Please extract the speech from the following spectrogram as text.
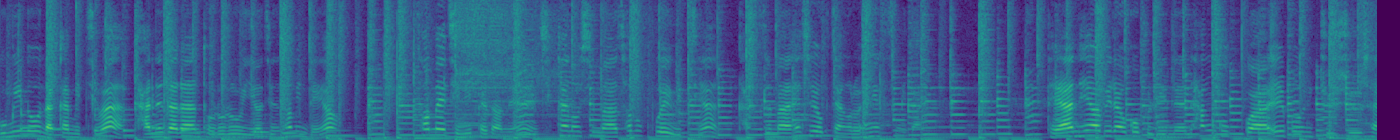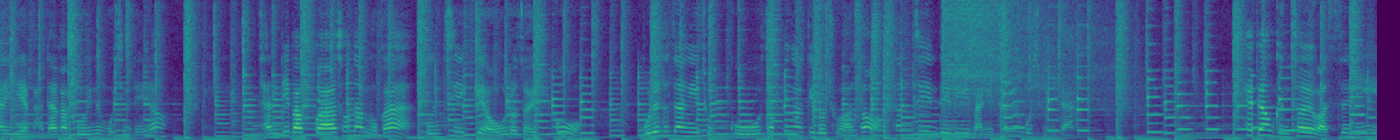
우미노 나카미치와 가느다란 도로로 이어진 섬인데요. 섬에 진입해서는 시카노시마 서북부에 위치한 가스마 해수욕장으로 향했습니다. 대한해협이라고 불리는 한국과 일본 규슈 사이의 바다가 보이는 곳인데요. 잔디밭과 소나무가 운치 있게 어우러져 있고 모래사장이 좋고 서핑하기도 좋아서 현지인들이 많이 찾는 곳입니다. 해변 근처에 왔으니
